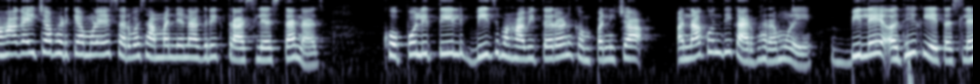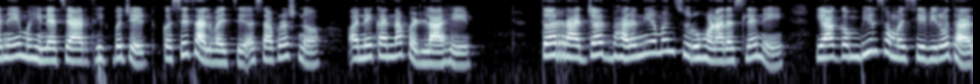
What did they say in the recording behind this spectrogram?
महागाईच्या भडक्यामुळे सर्वसामान्य नागरिक त्रासले असतानाच खोपोलीतील वीज महावितरण कंपनीच्या अनागोंदी कारभारामुळे बिले अधिक येत असल्याने महिन्याचे आर्थिक बजेट कसे चालवायचे असा प्रश्न अनेकांना पडला आहे. तर राज्यात भारनियमन सुरू होणार असल्याने या गंभीर समस्येविरोधात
